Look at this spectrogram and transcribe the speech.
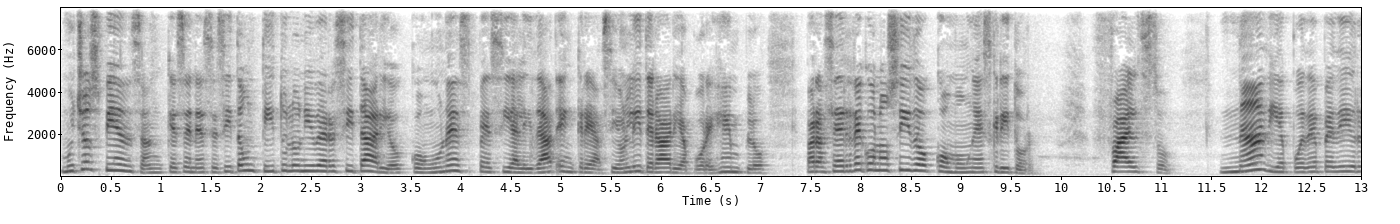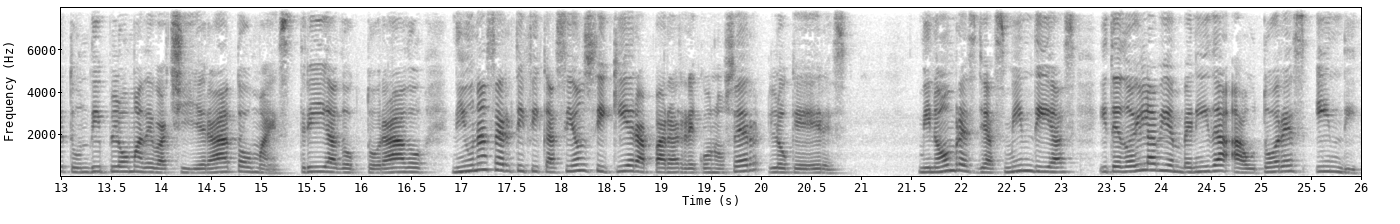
Muchos piensan que se necesita un título universitario con una especialidad en creación literaria, por ejemplo, para ser reconocido como un escritor. Falso. Nadie puede pedirte un diploma de bachillerato, maestría, doctorado, ni una certificación siquiera para reconocer lo que eres. Mi nombre es Yasmín Díaz y te doy la bienvenida a Autores Indie,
